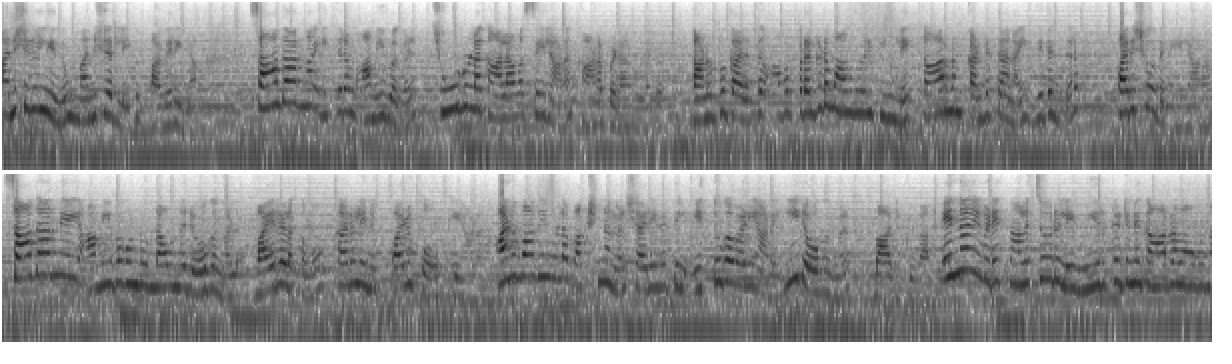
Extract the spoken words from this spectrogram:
മനുഷ്യരിൽ നിന്നും മനുഷ്യരിലേക്ക് പകരില്ല. സാധാരണ ഇത്തരം അമീബകൾ ചൂടുള്ള കാലാവസ്ഥയിലാണ് കാണപ്പെടാറുള്ളത്. തണുപ്പ് കാലത്ത് അവ പ്രകടമാകുന്നതിന് പിന്നിലെ കാരണം കണ്ടെത്താനായി വിദഗ്ധർ പരിശോധനയിലാണ്. സാധാരണയായി അമീബ കൊണ്ടുണ്ടാവുന്ന രോഗങ്ങൾ വയറിളക്കമോ കരളിന് പഴുപ്പോ ഒക്കെയാണ്. അണുബാധയുള്ള ഭക്ഷണങ്ങൾ ശരീരത്തിൽ എത്തുക വഴിയാണ് ഈ രോഗങ്ങൾ ബാധിക്കുക. എന്നാൽ ഇവിടെ തലച്ചോറിലെ നീർക്കെട്ടിന് കാരണമാകുന്ന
